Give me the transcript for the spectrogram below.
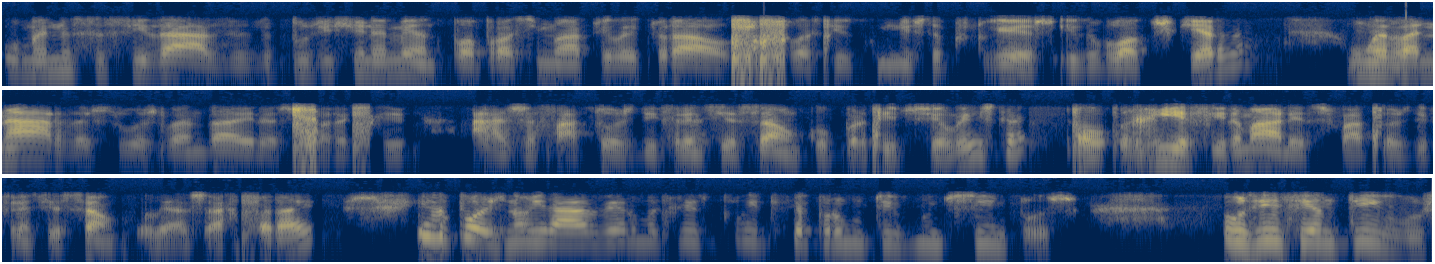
uma necessidade de posicionamento para o próximo ato eleitoral do Partido Comunista Português e do Bloco de Esquerda, um abanar das suas bandeiras para que haja fatores de diferenciação com o Partido Socialista, ou reafirmar esses fatores de diferenciação, que aliás já reparei, e depois não irá haver uma crise política por um motivo muito simples. Os incentivos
